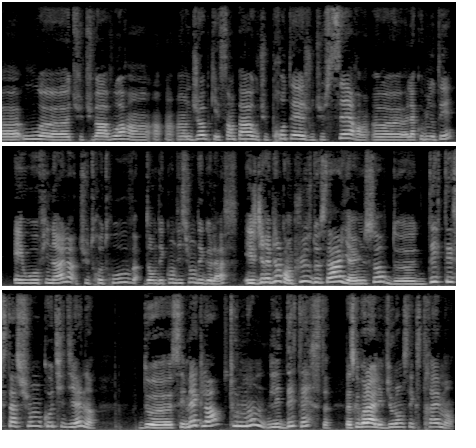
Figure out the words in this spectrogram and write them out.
euh, où euh, tu, vas avoir un, job qui est sympa, où tu protèges, où tu sers euh, la communauté. Et où au final, tu te retrouves dans des conditions dégueulasses. Et je dirais bien qu'en plus de ça, il y a une sorte de détestation quotidienne de ces mecs-là. Tout le monde les déteste. Parce que voilà, les violences extrêmes,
